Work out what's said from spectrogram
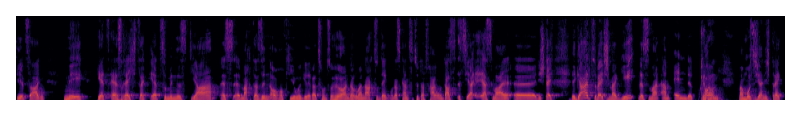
die jetzt sagen, nee, jetzt erst recht, sagt er zumindest, ja, es äh, macht da Sinn, auch auf die junge Generation zu hören, darüber nachzudenken und das Ganze zu hinterfragen. Und das ist ja erstmal äh, nicht schlecht. Egal zu welchem Ergebnis man am Ende Genau. kommt, man muss sich ja nicht direkt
